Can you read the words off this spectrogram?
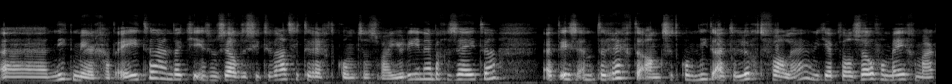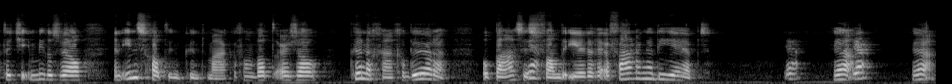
uh, niet meer gaat eten en dat je in zo'nzelfde situatie terechtkomt als waar jullie in hebben gezeten. Het is een terechte angst. Het komt niet uit de lucht vallen. Hè? Want je hebt al zoveel meegemaakt dat je inmiddels wel een inschatting kunt maken van wat er zou kunnen gaan gebeuren. Op basis van de eerdere ervaringen die je hebt. Ja. Ja. Ja. ja.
